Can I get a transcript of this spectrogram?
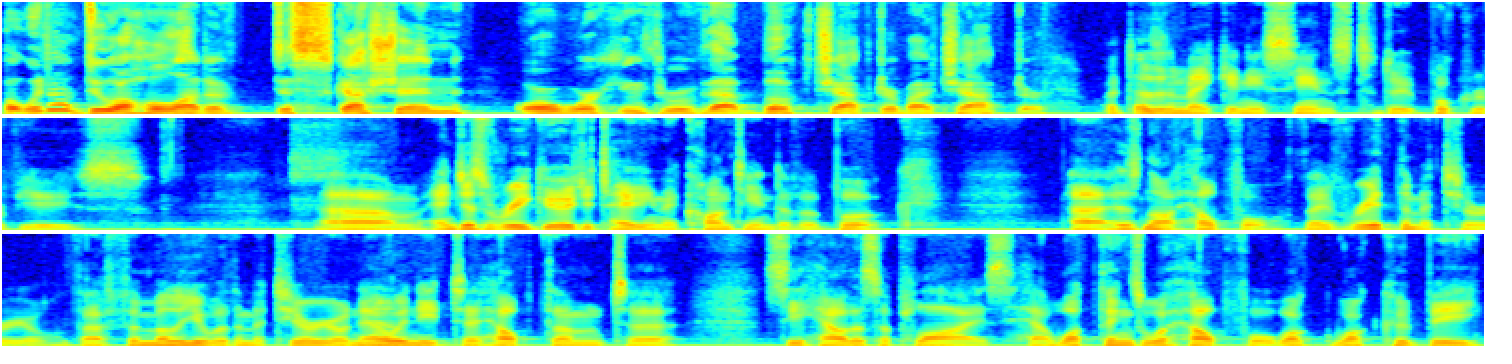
but we don't do a whole lot of discussion or working through of that book chapter by chapter. It doesn't make any sense to do book reviews. Um, and just regurgitating the content of a book uh, is not helpful. They've read the material, they're familiar with the material. Now Yeah. we need to help them to see how this applies, how, what things were helpful, what, what could be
